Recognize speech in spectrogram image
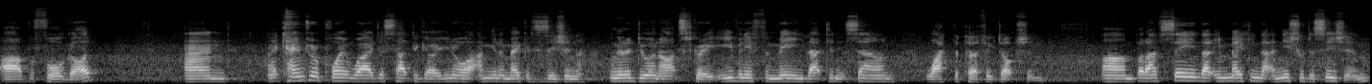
uh, before God. And, and it came to a point where I just had to go, you know what, I'm going to make a decision. I'm going to do an arts degree, even if for me that didn't sound like the perfect option. Um, but I've seen that in making that initial decision,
